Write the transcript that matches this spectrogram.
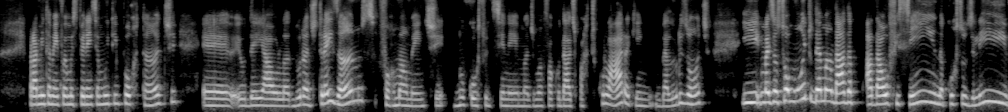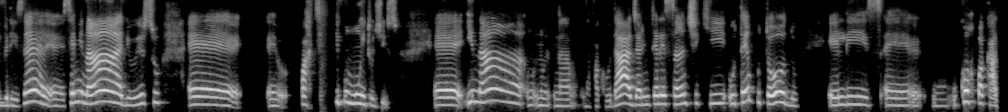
para mim também foi uma experiência muito importante. É, eu dei aula durante três anos, formalmente, no curso de cinema de uma faculdade particular aqui em Belo Horizonte. E, mas eu sou muito demandada a dar oficina, cursos livres, né, é, seminário, isso é, participo muito disso. É, e na, na, na, faculdade era interessante que o tempo todo eles, é, o, corpo acadêmico,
